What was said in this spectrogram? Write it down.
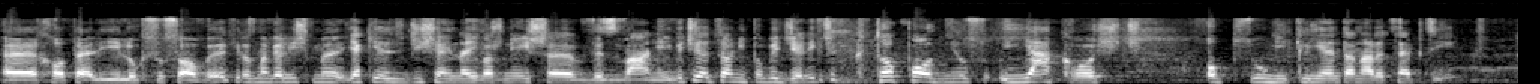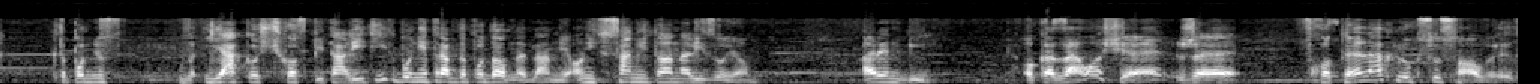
e, hoteli luksusowych i rozmawialiśmy, jakie jest dzisiaj najważniejsze wyzwanie. I wiecie, co oni powiedzieli? Wiecie, kto podniósł jakość obsługi klienta na recepcji? Kto podniósł jakość hospitality? To było nieprawdopodobne dla mnie. Oni sami to analizują. R&B. Okazało się, że w hotelach luksusowych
